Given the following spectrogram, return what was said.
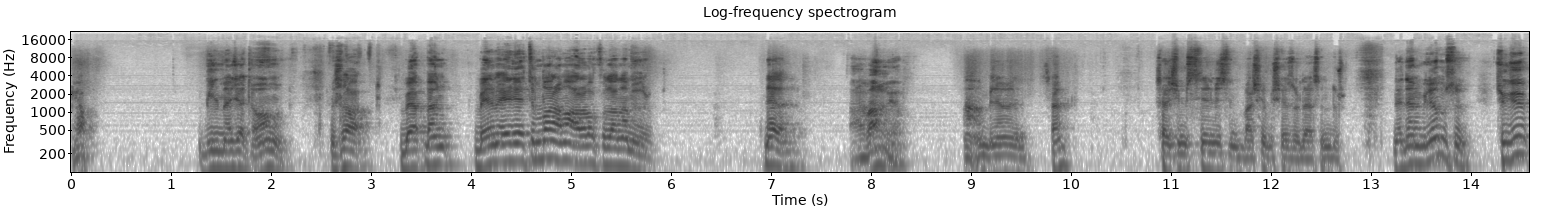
Yap. Bilmece tamam mı? Mesela ben, ben benim ehliyetim var ama araba kullanamıyorum. Neden? Araban mı yok? Ha, bilemedim. Sen? Sen şimdi sinirlisin. Başka bir şey söylersin dur. Neden biliyor musun? Çünkü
